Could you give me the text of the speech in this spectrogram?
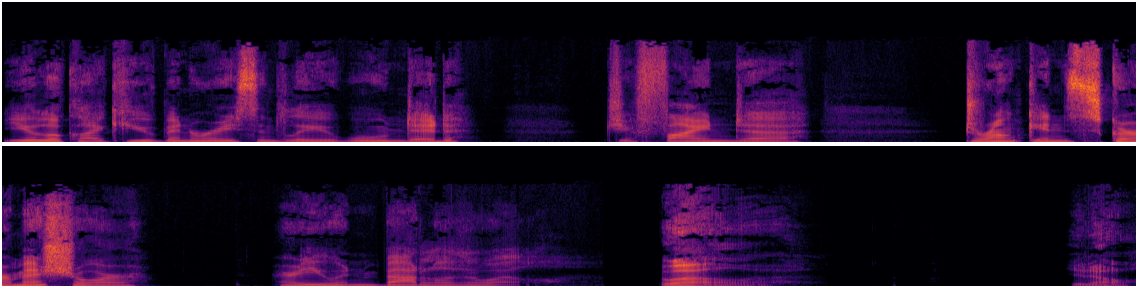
You look like you've been recently wounded. Did you find a drunken skirmish, or are you in battle as well? Well, you know,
